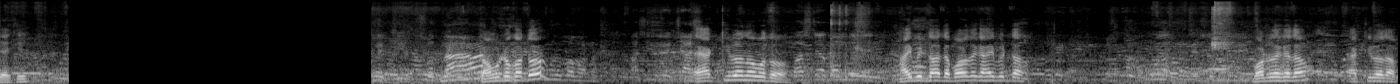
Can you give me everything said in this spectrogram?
দেখি। টমেটো কত? এক কিলো নেব তো। হাইব্রিড দাও দাও, বড় দেখে হাইব্রিড দাও। বড় দেখে দাও, এক কিলো দাও।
